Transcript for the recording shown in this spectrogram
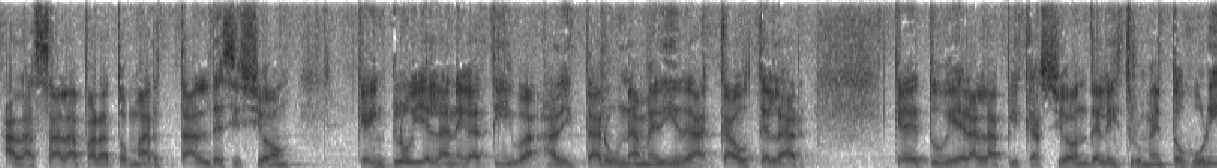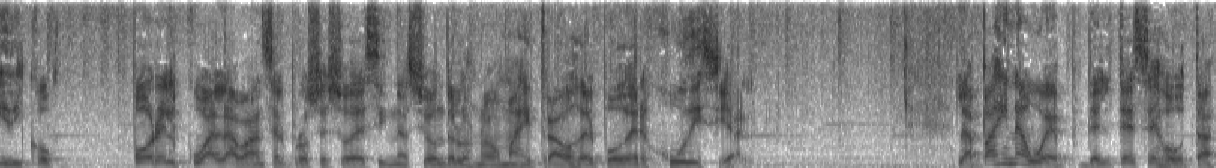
a la sala para tomar tal decisión que incluye la negativa a dictar una medida cautelar que detuviera la aplicación del instrumento jurídico por el cual avanza el proceso de designación de los nuevos magistrados del Poder Judicial. La página web del TCJ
